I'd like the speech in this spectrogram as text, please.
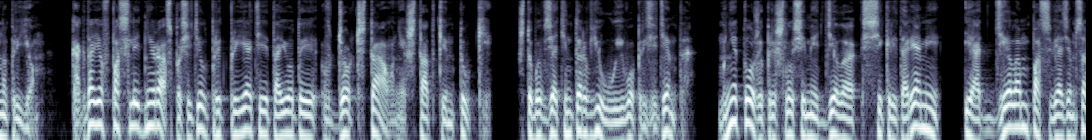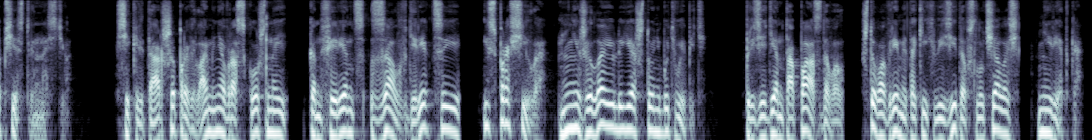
на прием. Когда я в последний раз посетил предприятие Тойоты в Джорджтауне, штат Кентукки, чтобы взять интервью у его президента, мне тоже пришлось иметь дело с секретарями и отделом по связям с общественностью. Секретарша провела меня в роскошный конференц-зал в дирекции и спросила, не желаю ли я что-нибудь выпить. Президент опаздывал, что во время таких визитов случалось нередко.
